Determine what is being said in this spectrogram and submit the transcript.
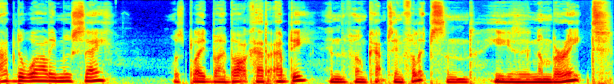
Abduwali Muse was played by Barkhad Abdi in the film Captain Phillips, and he's number eight.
